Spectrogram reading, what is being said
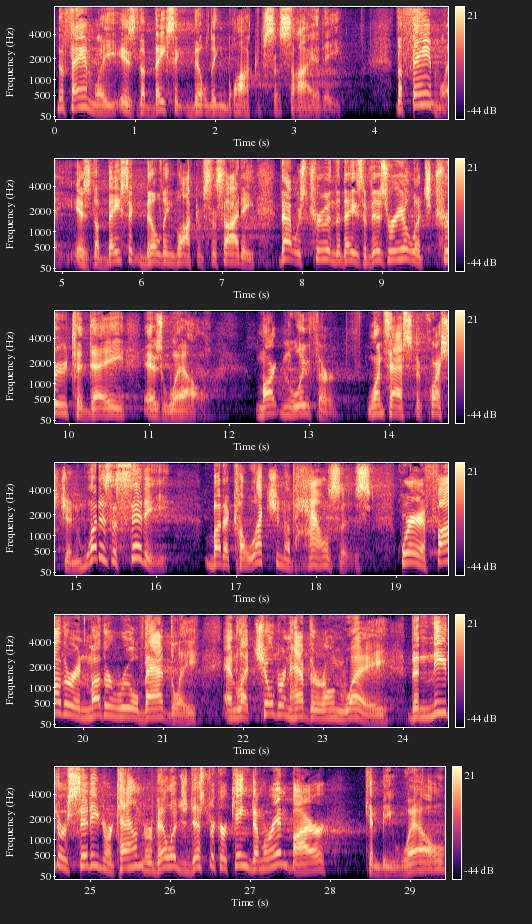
the family is the basic building block of society. The family is the basic building block of society. That was true in the days of Israel, it's true today as well. Martin Luther once asked the question What is a city but a collection of houses where if father and mother rule badly and let children have their own way, then neither city nor town nor village, district or kingdom or empire can be well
